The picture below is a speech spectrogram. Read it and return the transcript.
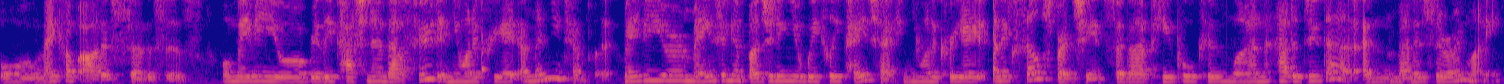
or makeup artist services. Or maybe you're really passionate about food and you want to create a menu template. Maybe you're amazing at budgeting your weekly paycheck and you want to create an Excel spreadsheet so that people can learn how to do that and manage their own money.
